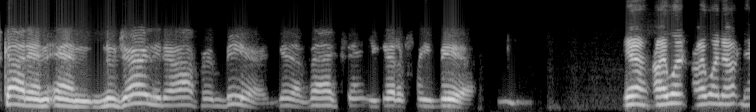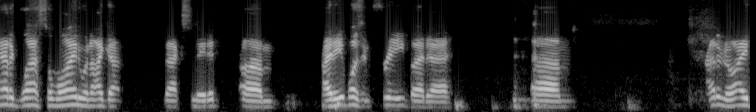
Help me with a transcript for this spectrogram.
Scott, in, in New Jersey, they're offering beer. You Get a vaccine, you get a free beer. Yeah, I went, I went out and had a glass of wine when I got vaccinated. Um, I, it wasn't free, but, uh, um, I don't know. I,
